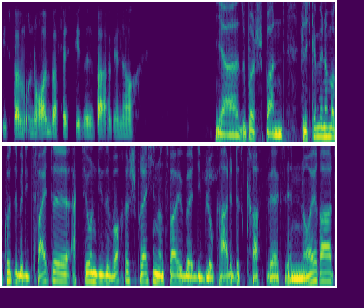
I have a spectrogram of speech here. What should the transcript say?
wie es beim Unräumbar-Festival war, genau. Ja, super spannend. Vielleicht können wir noch mal kurz über die zweite Aktion diese Woche sprechen und zwar über die Blockade des Kraftwerks in Neurath.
